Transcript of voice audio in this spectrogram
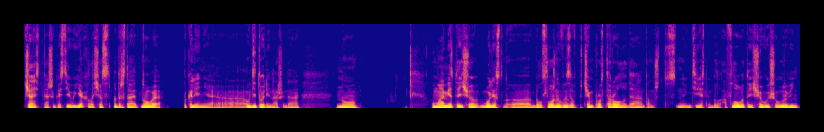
часть наших гостей уехала. Сейчас подрастает новое поколение э, аудитории нашей, да. Но у маме это еще более э, был сложный вызов, чем просто роллы, да, там что-то ну, интересное было. А флоу это еще выше уровень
